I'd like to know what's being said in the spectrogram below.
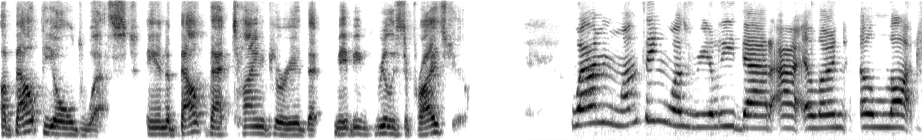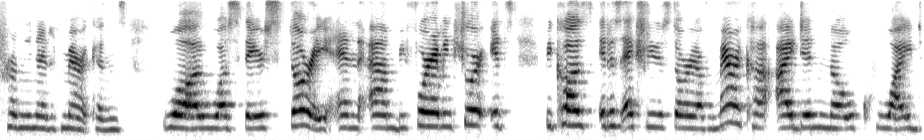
about the old west and about that time period that maybe really surprised you? Well, I mean, one thing was really that I learned a lot from the Native Americans what was their story. And um, before i mean sure it's because it is actually the story of america i didn't know quite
